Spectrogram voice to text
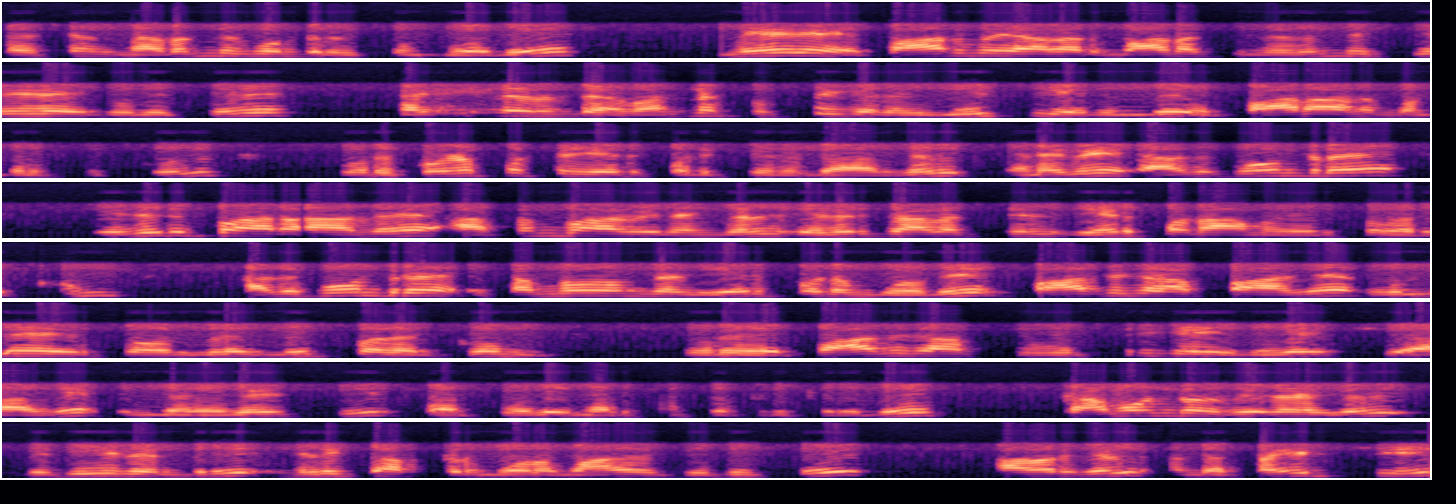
செஷன் நடந்து கொண்டிருக்கும் போது மேலே பார்வையாளர் மாடத்திலிருந்து கீழே குதித்து கையில் இருந்த வண்ண குப்பிகளை வீசி எறிந்து பாராளுமன்றத்திற்குள் ஒரு குழப்பத்தை ஏற்படுத்தியிருந்தார்கள். எனவே அது போன்ற எதிர்பாராத அசம்பாவிதங்கள் எதிர்காலத்தில் ஏற்படாமல் இருப்பதற்கும் அது போன்ற சம்பவங்கள் ஏற்படும் போது பாதுகாப்பாக உள்ளே இருப்பவர்களை மீட்பதற்கும் ஒரு பாதுகாப்பு ஒத்திகை நிகழ்ச்சியாக இந்த நிகழ்ச்சி தற்போது நடத்தப்பட்டிருக்கிறது. கமாண்டோ வீரர்கள் திடீரென்று ஹெலிகாப்டர் மூலமாக குதித்து அவர்கள் அந்த பயிற்சியை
